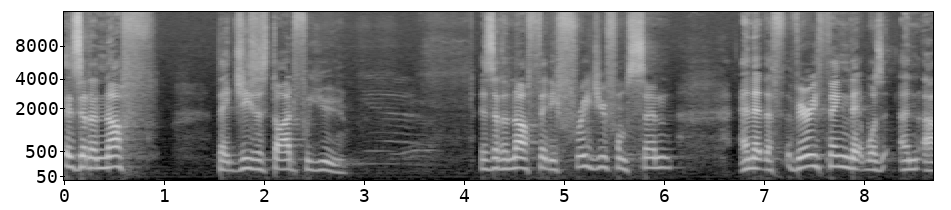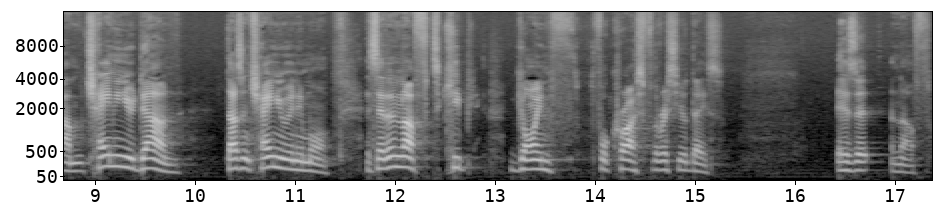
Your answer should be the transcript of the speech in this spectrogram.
Is it enough that Jesus died for you? Is it enough that He freed you from sin and that the very thing that was um, chaining you down doesn't chain you anymore? Is it enough to keep going for Christ for the rest of your days? Is it enough?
